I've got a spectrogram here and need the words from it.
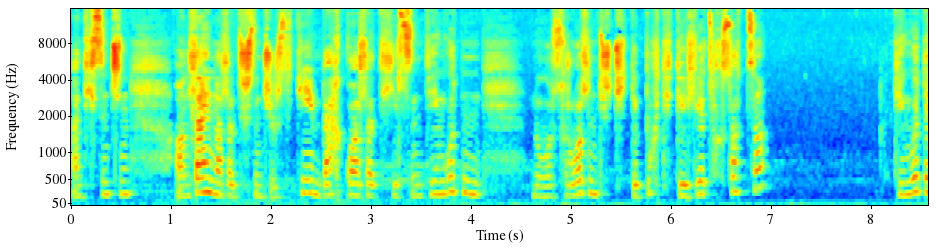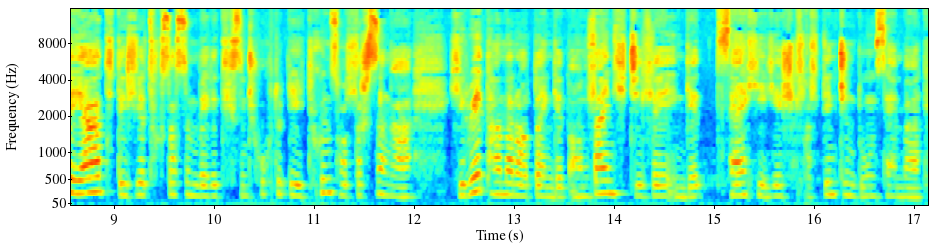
А тэгсэн чинь онлайн болоод ирсэн ч ерөөс тийм байхгүй болоод хэлсэн. Тэнгүүд нь нөгөө сургуулийн төрчтэй бүх тэтгэлгээ зогсооцсон. Тэнгүүдээ яагаад тэтгэлгээ зогсоосон бэ гэж тэгсэн чи хүүхдүүдийн идэвхэн суларсан а хэрвээ та нар одоо ингээд онлайн хичээлээ ингээд сайн хийгээ шалгалтын чинь дүүн сайн байгаад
